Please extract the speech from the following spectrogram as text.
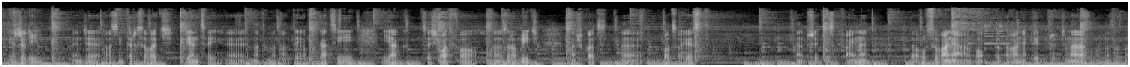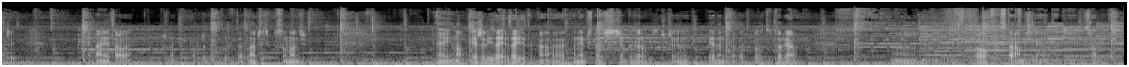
Jeżeli będzie Was interesować więcej e, na temat tej aplikacji jak coś łatwo e, zrobić, na przykład e, po co jest ten przycisk fajny do usuwania albo dodawania kilku rzeczy na raz, można zaznaczyć śniadanie całe, można kilka produktów zaznaczyć, usunąć. No, jeżeli zaj- zajdzie taka e, konieczność, żeby zrobić jeszcze jeden dodatkowy tutorial, mm, to staram się taki zrobić.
